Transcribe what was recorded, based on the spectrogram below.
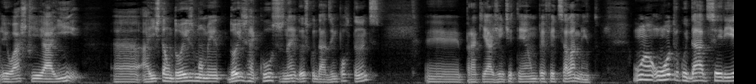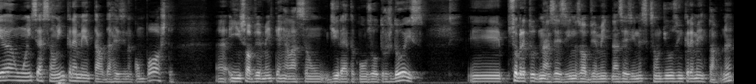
eu acho que aí, uh, aí estão dois momentos, dois recursos, né, dois cuidados importantes é, para que a gente tenha um perfeito selamento. Um, um outro cuidado seria uma inserção incremental da resina composta, uh, e isso obviamente tem relação direta com os outros dois, e, sobretudo nas resinas, obviamente nas resinas que são de uso incremental, né?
